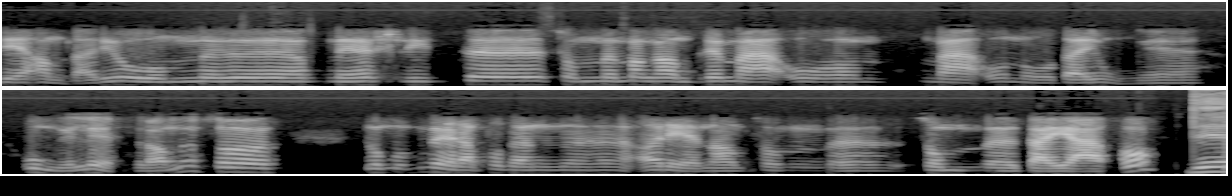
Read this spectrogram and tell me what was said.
det handler jo om eh, at vi sliter, eh, som mange andre, med å, med å nå de unge, unge, leserne. Så da må vi være på den eh, arenaen som, som de er på. Det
